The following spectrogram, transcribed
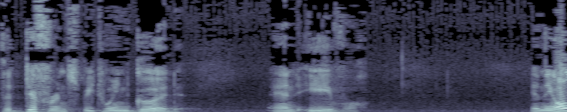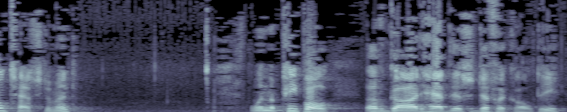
the difference between good and evil. In the Old Testament, when the people of God had this difficulty,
